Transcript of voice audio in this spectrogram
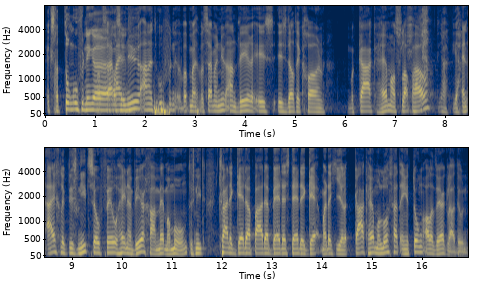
extra tongoefeningen? Wat zij als mij in- nu aan het oefenen, wat, mij- wat zij mij nu aan het leren is, is dat ik gewoon mijn kaak helemaal slap hou. Ja, ja. En eigenlijk dus niet zoveel heen en weer gaan met mijn mond. Dus niet try to get up out of bed instead of get... Maar dat je je kaak helemaal los laat en je tong al het werk laat doen.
